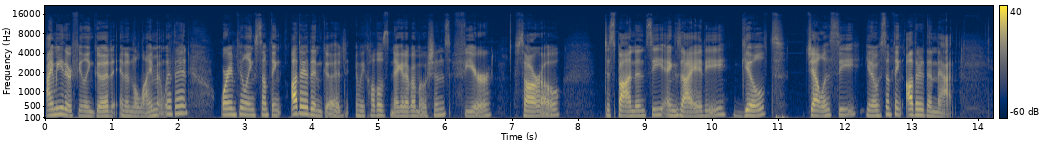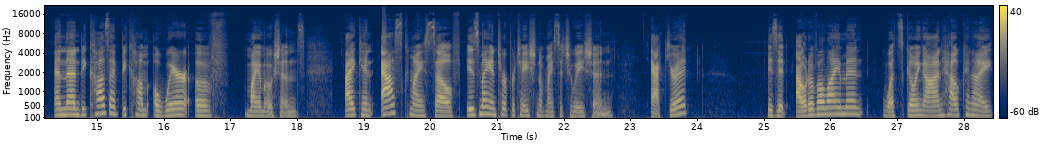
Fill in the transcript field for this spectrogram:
I'm either feeling good and in alignment with it or I'm feeling something other than good. And we call those negative emotions fear, sorrow, despondency, anxiety, guilt, jealousy, you know, something other than that. And then because I've become aware of my emotions, I can ask myself is my interpretation of my situation accurate? Is it out of alignment? what's going on? How can I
